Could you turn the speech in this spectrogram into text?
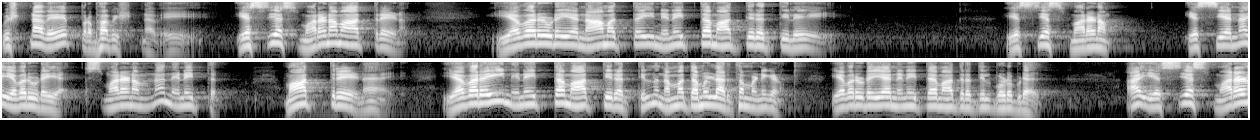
விஷ்ணவே பிரபவிஷ்ணவே. எஸ் எஸ் மரண மாத்திரேன எவருடைய நாமத்தை நினைத்த மாத்திரத்திலே எஸ் எஸ்ய ஸ்மரணம் எஸ்யன்னா எவருடைய? ஸ்மரணம்னா நினைத்தல். மாத்திரேன. எவரை நினைத்த மாத்திரத்தில்னு நம்ம தமிழில் அர்த்தம் பண்ணிக்கணும். எவருடைய நினைத்த மாத்திரத்தில் போடக்கூடாது ஆ எஸ்ய ஸ்மரண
